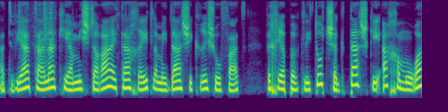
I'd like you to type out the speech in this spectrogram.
התביעה טענה כי המשטרה הייתה אחראית למידע השקרי שהופץ, וכי הפרקליטות שגתה שגיאה חמורה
